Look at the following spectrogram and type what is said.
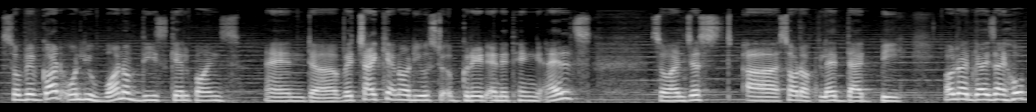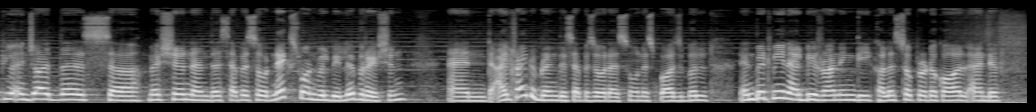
so we've got only one of these skill points and uh, which I cannot use to upgrade anything else so I'll just uh, sort of let that be. Alright guys I hope you enjoyed this uh, mission and this episode. Next one will be liberation and I'll try to bring this episode as soon as possible. In between I'll be running the Callisto protocol and if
